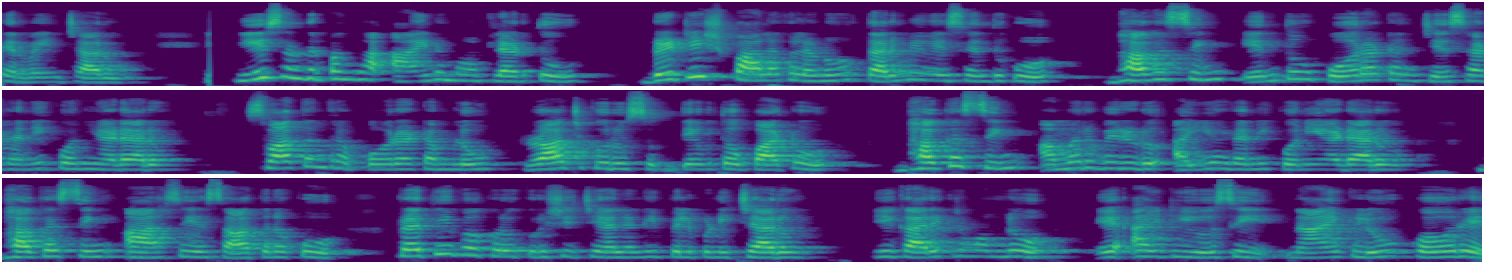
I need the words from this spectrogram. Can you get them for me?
నిర్వహించారు. ఈ సందర్భంగా ఆయన మాట్లాడుతూ బ్రిటిష్ పాలకులను తరిమివేసేందుకు భగత్ సింగ్ ఎంతో పోరాటం చేశాడని కొనియాడారు. స్వాతంత్ర పోరాటంలో రాజ్గురు సుఖ్దేవ్తో పాటు భగత్ సింగ్ అమరవీరుడు అయ్యాడని కొనియాడారు. భగత్ సింగ్ ఆశయ సాధనకు ప్రతి ఒక్కరూ కృషి చేయాలని పిలుపునిచ్చారు. ఈ కార్యక్రమంలో ఏఐటియుసి నాయకులు కోరే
